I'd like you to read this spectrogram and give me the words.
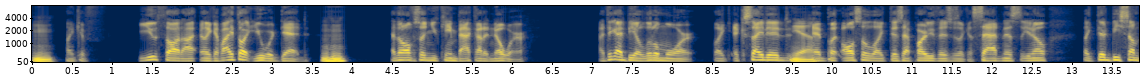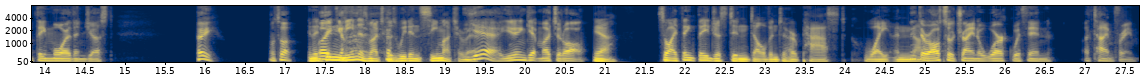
mm. Like if you thought I like if I thought you were dead hmm and then all of a sudden you came back out of nowhere, I think I'd be a little more like excited. Yeah. and- but also like there's that part of you there's just like a sadness, you know? Like there'd be something more than just, hey, what's up? and it Like- didn't mean as much because we didn't see much of it Yeah, you didn't get much at all. Yeah. So I think they just didn't delve into her past quite enough. they're also trying to work within a time frame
